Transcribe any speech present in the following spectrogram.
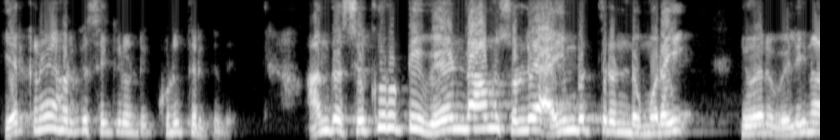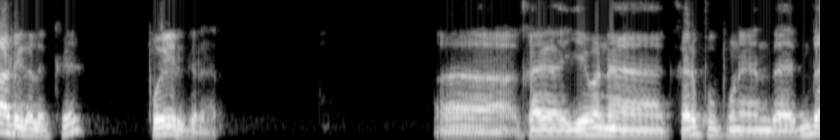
ஏற்கனவே அவருக்கு செக்யூரிட்டி கொடுத்துருக்குது. அந்த செக்யூரிட்டி வேண்டாம்னு சொல்லி ஐம்பத்தி ரெண்டு முறை இவர் வெளிநாடுகளுக்கு போயிருக்கிறார். இவனை கருப்பு பூனை அந்த இந்த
